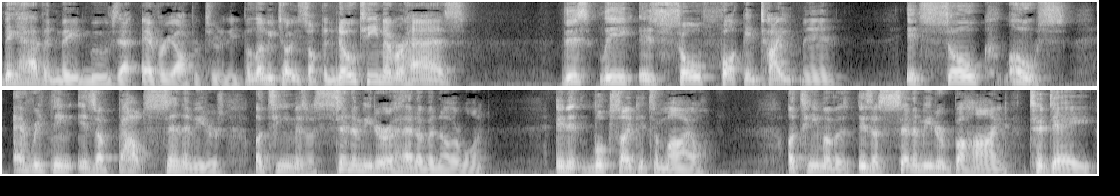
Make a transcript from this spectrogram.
they haven't made moves at every opportunity. But let me tell you something no team ever has. This league is so fucking tight, man. It's so close. Everything is about centimeters. A team is a centimeter ahead of another one, and it looks like it's a mile. A team of a, is a centimeter behind today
